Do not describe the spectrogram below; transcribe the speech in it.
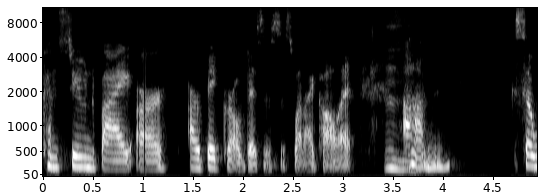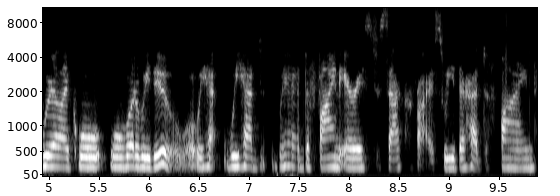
consumed by our our big girl business is what I call it. Mm-hmm. Um, so we were like, well, well, what do we do? Well, we had we had we had to find areas to sacrifice. We either had to find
